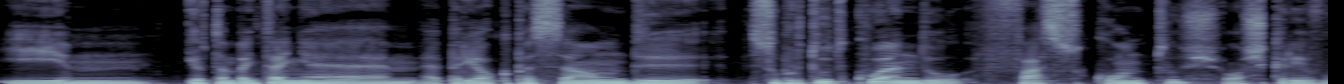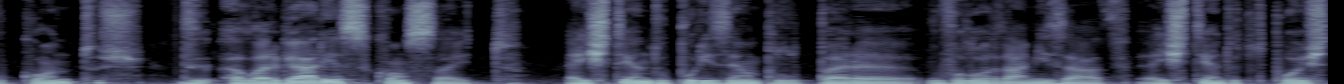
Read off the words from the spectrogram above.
E hum, eu também tenho a, a, preocupação de, sobretudo quando faço contos ou escrevo contos, de alargar esse conceito estendo, por exemplo, para o valor da amizade, estendo depois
